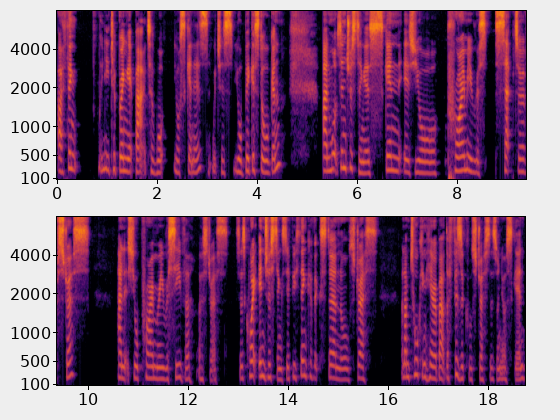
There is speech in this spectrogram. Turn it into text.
I think we need to bring it back to what your skin is, which is your biggest organ. And what's interesting is skin is your primary receptor of stress and it's your primary receiver of stress. So it's quite interesting. So if you think of external stress, and I'm talking here about the physical stresses on your skin,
